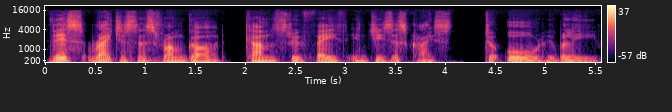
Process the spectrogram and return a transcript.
This righteousness from God comes through faith in Jesus Christ to all who believe.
